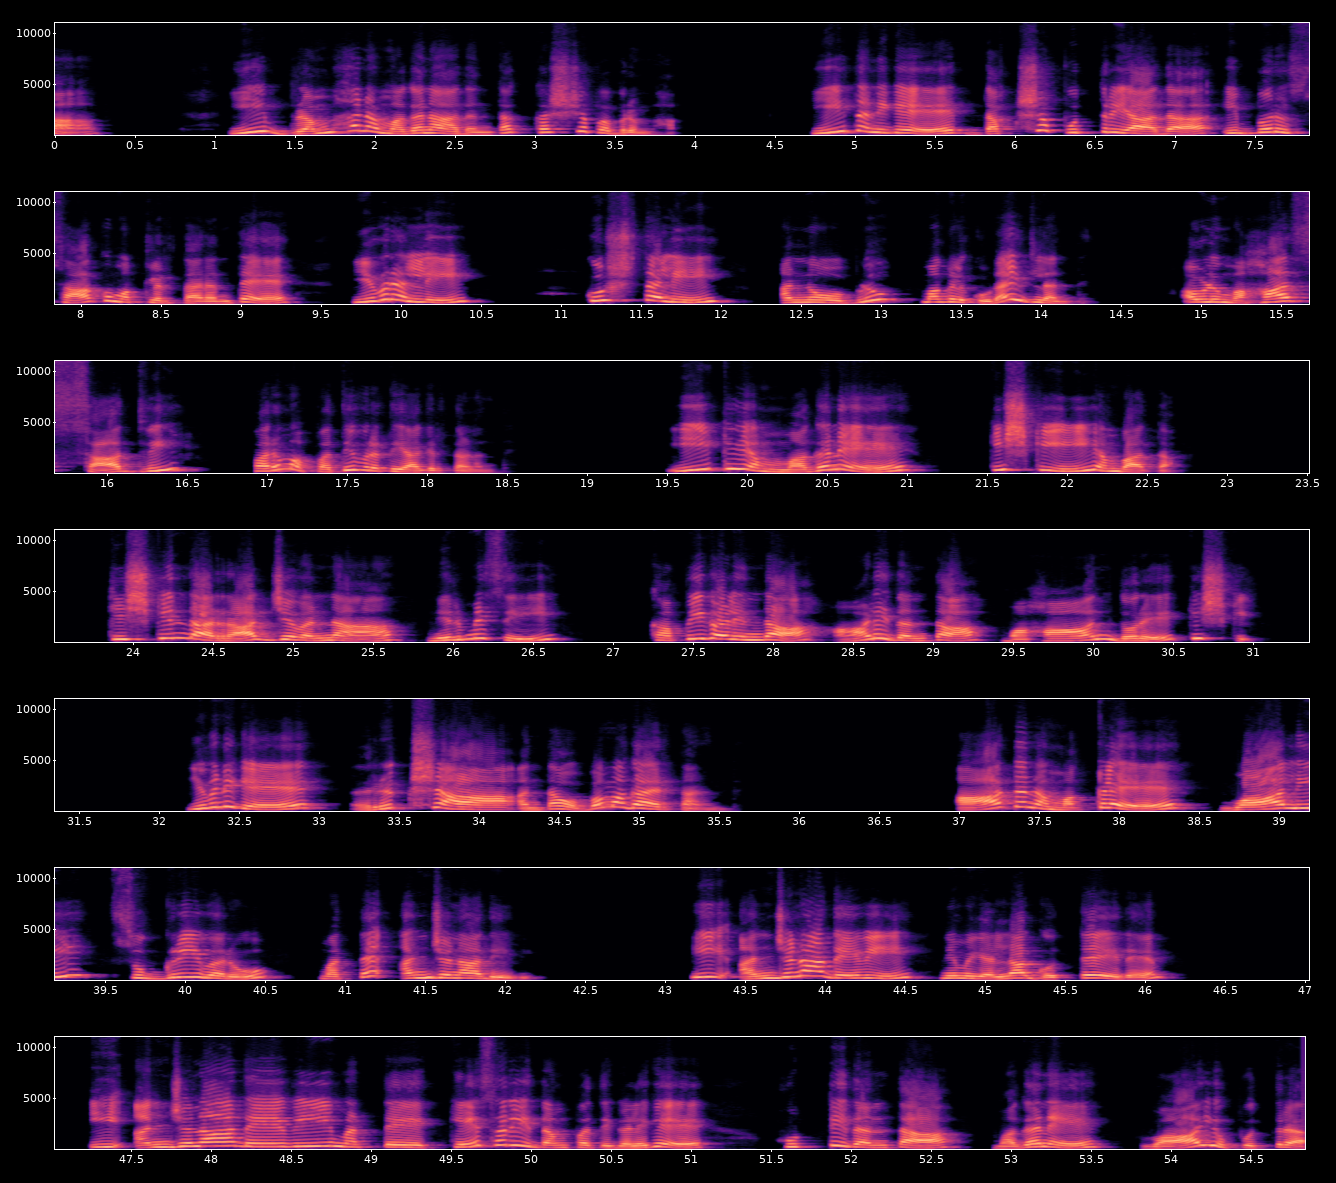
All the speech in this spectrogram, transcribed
ಈ ಬ್ರಹ್ಮನ ಮಗನಾದಂತ ಕಶ್ಯಪ ಬ್ರಹ್ಮ, ಈತನಿಗೆ ದಕ್ಷ ಪುತ್ರಿಯಾದ ಇಬ್ಬರು ಸಾಕು ಮಕ್ಕಳಿರ್ತಾರಂತೆ ಇವರಲ್ಲಿ ಕುಶ್ತಲಿ ಅನ್ನೋ ಒಬ್ಳು ಮಗಳು ಕೂಡ ಇದ್ಲಂತೆ. ಅವಳು ಮಹಾ ಸಾಧ್ವಿ ಪರಮ ಪತಿವ್ರತೆಯಾಗಿರ್ತಾಳಂತೆ. ಈಕೆಯ ಮಗನೇ ಕಿಷ್ಕಿ ಎಂಬಾತ. ಕಿಷ್ಕಿಂದ ರಾಜ್ಯವನ್ನ ನಿರ್ಮಿಸಿ ಕಪಿಗಳಿಂದ ಆಳಿದಂತ ಮಹಾನ್ ದೊರೆ ಕಿಷ್ಕಿ. ಇವನಿಗೆ ರಿಕ್ಷ ಅಂತ ಒಬ್ಬ ಮಗ ಇರ್ತಾನಂತೆ. ಆತನ ಮಕ್ಕಳೇ ವಾಲಿ, ಸುಗ್ರೀವರು ಮತ್ತೆ ಅಂಜನಾದೇವಿ. ಈ ಅಂಜನಾದೇವಿ ನಿಮಗೆಲ್ಲ ಗೊತ್ತೇ ಇದೆ. ಈ ಅಂಜನಾದೇವಿ ಮತ್ತೆ ಕೇಸರಿ ದಂಪತಿಗಳಿಗೆ ಹುಟ್ಟಿದಂತ ಮಗನೇ ವಾಯುಪುತ್ರ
